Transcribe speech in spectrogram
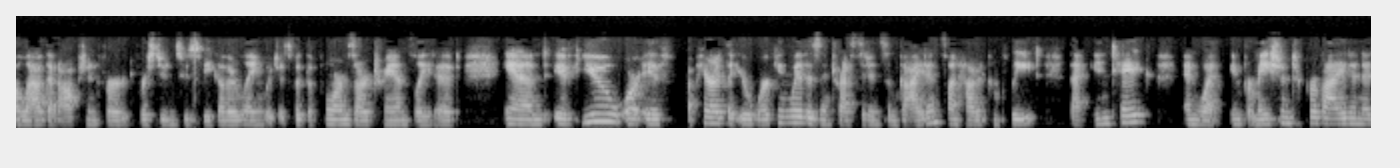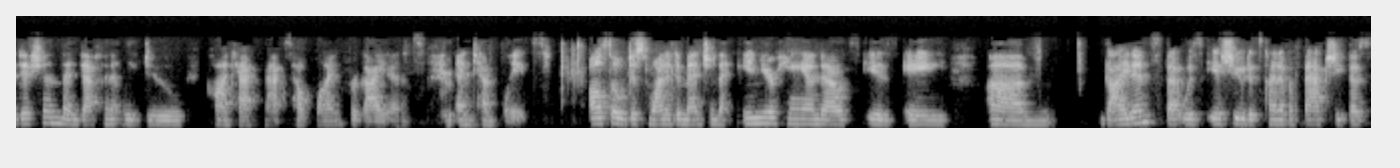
allowed that option for, for students who speak other languages, but the forms are translated. And if you or if a parent that you're working with is interested in some guidance on how to complete that intake and what information to provide in addition, then definitely do contact MAC's Helpline for guidance and templates. Also, just wanted to mention that in your handouts is a um, guidance that was issued. It's kind of a fact sheet that's,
